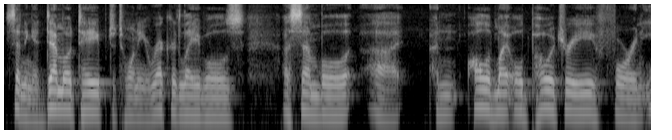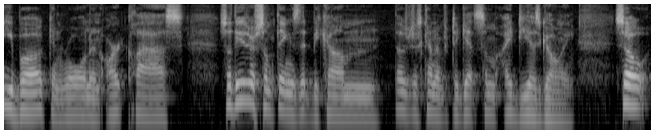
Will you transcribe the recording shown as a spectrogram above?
sending a demo tape to 20 record labels, assemble uh, an, all of my old poetry for an ebook, enroll in an art class. So these are some things that become, those just kind of to get some ideas going. So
